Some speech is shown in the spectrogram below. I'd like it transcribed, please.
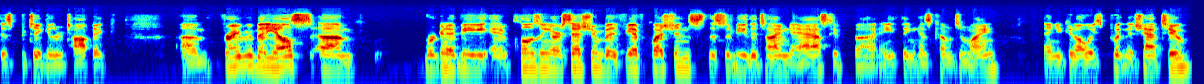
this particular topic. Um, for everybody else, um, we're going to be uh, closing our session, but if you have questions, this would be the time to ask if uh, anything has come to mind, and you can always put in the chat too.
